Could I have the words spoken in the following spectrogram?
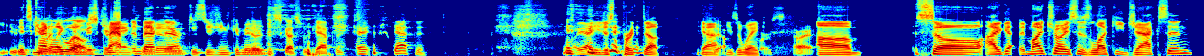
You- It's kind of like who the else? Mr. Captain back there. decision committee. discuss with Captain. Hey, Captain. Oh yeah, he just perked up. Yeah, Yeah, he's awake. All right. Um, so I got my choice is Lucky Jackson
